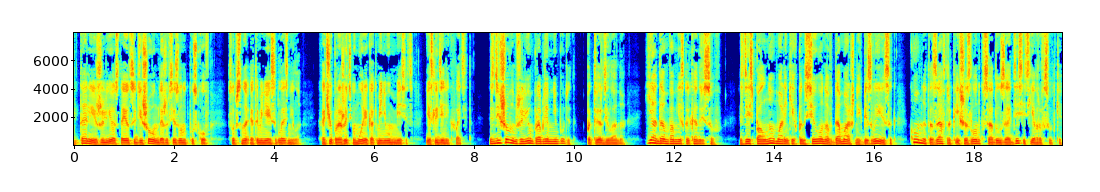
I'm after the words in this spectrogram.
Италии жилье остается дешевым даже в сезон отпусков. Собственно, это меня и соблазнило. Хочу прожить у моря как минимум месяц, если денег хватит. С дешевым жильем проблем не будет, подтвердила она. Я дам вам несколько адресов. Здесь полно маленьких пансионов, домашних, без вывесок. Комната, завтрак и шезлонг в саду за 10 евро в сутки.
